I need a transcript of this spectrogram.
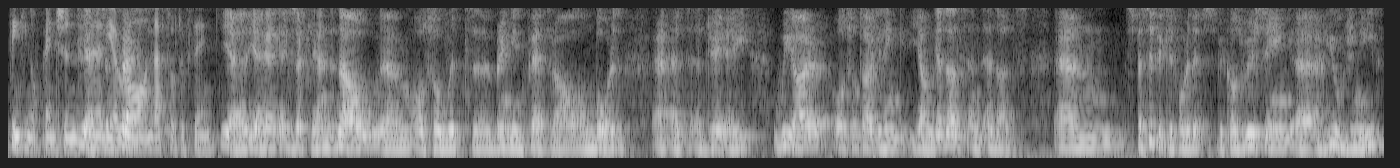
thinking of pensions yes, earlier fact, on, that sort of thing. Yeah, yeah, exactly. And now um, also with uh, bringing Petra on board uh, at, at JA, we are also targeting young adults and adults um, specifically for this because we're seeing a, a huge need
